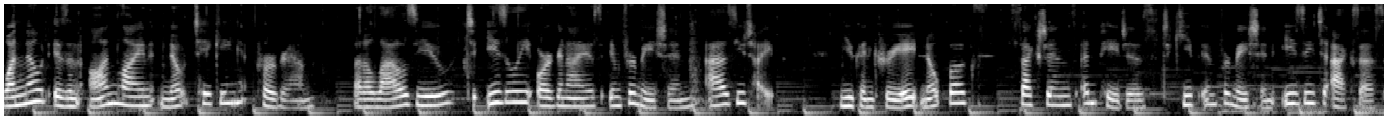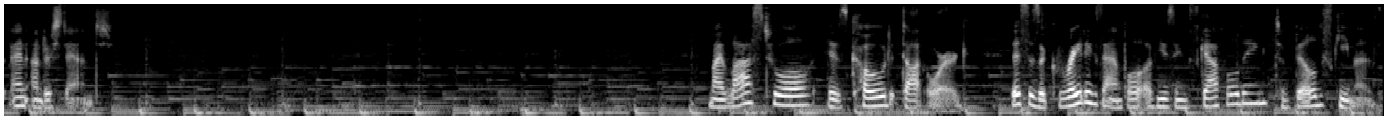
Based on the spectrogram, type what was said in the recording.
OneNote is an online note taking program that allows you to easily organize information as you type. You can create notebooks, sections, and pages to keep information easy to access and understand. My last tool is code.org. This is a great example of using scaffolding to build schemas.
